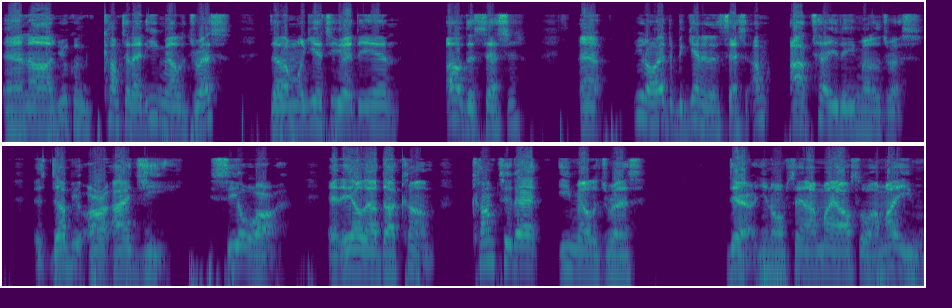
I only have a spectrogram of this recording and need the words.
And uh, you can come to that email address that I'm going to give to you at the end of the session. And, you know, at the beginning of the session, I'm, I'll tell you the email address. It's W-R-I-G-C-O-R at AOL.com. Come to that email address there. You know what I'm saying? I might also, I might even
